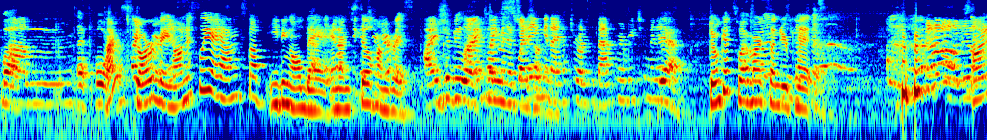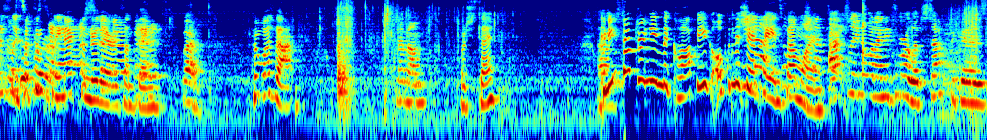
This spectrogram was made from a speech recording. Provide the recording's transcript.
Well, um, at four. I'm starving. Honestly, I haven't stopped eating all day, yeah, and I'm still hungry. nervous. I should be like I'm 10 like minutes sweating and I have to run to the bathroom every two minutes. yeah. Don't get sweat marks under your would you pits. No, Honestly, put some Kleenex under there or something. But Who was that? my mom. What'd she say? Can you stop drinking the coffee? Open the champagne, let's open the someone. champagne. Actually, you know what? I need some more lip stuff because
